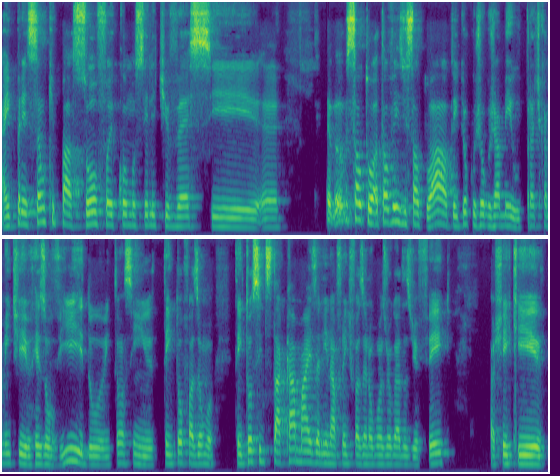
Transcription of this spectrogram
a impressão que passou foi como se ele tivesse. É, Salto, talvez de salto alto, entrou com o jogo já meio praticamente resolvido, então assim, tentou fazer uma, tentou se destacar mais ali na frente fazendo algumas jogadas de efeito. Achei que,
